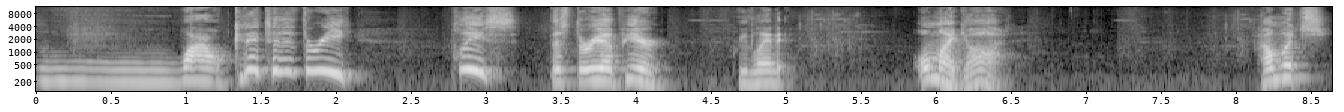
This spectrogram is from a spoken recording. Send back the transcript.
Wow, connect to the three. Please. This three up here. We landed. Oh my god. How much?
